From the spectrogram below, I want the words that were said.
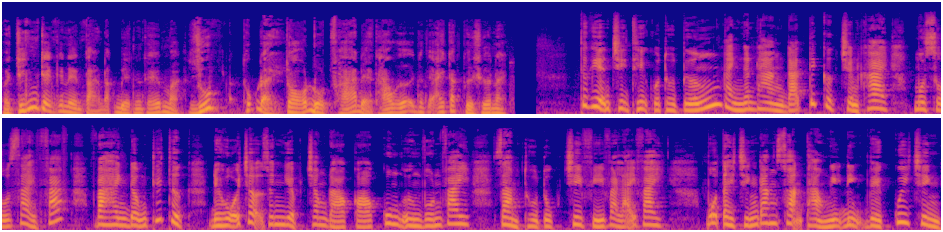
và chính trên cái nền tảng đặc biệt như thế mà giúp thúc đẩy cho đột phá để tháo gỡ những cái ách tắc từ xưa nay. Thực hiện chỉ thị của Thủ tướng, ngành ngân hàng đã tích cực triển khai một số giải pháp và hành động thiết thực để hỗ trợ doanh nghiệp trong đó có cung ứng vốn vay, giảm thủ tục chi phí và lãi vay. Bộ Tài chính đang soạn thảo nghị định về quy trình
